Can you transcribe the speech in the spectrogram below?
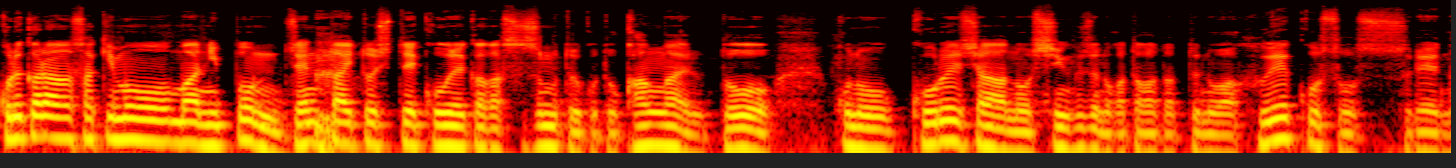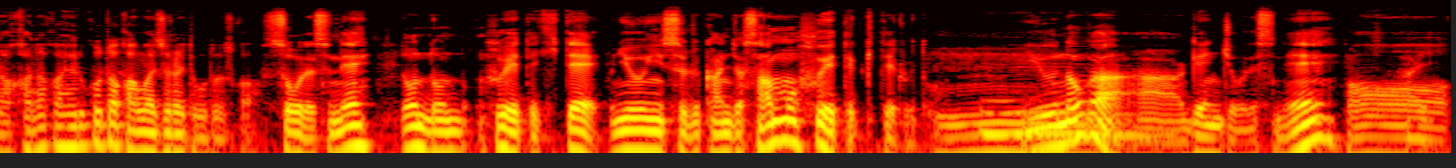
これから先もまあ日本全体として高齢化が進むということを考えるとこの高齢者の心不全の方々っていうのは増えこそすれなかなか減ることは考えづらいってことですか？そうですね。どんどん増えてきて入院する患者さんも増えてきてるというのがあ現状ですね。あー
